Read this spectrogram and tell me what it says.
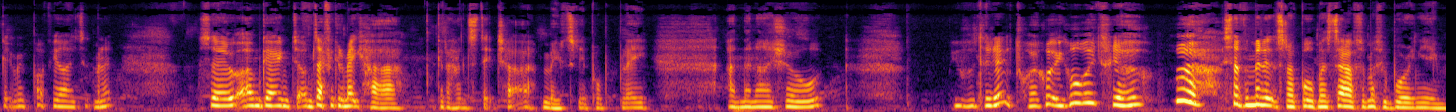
getting very puffy eyes at the minute. So I'm going to, I'm definitely going to make her. I'm going to hand stitch her, mostly probably. And then I shall move on to the next one. I've got you guys to go. Seven minutes and I've bored myself, so it must be boring you.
